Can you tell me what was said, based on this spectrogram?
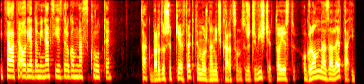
i cała teoria dominacji jest drogą na skróty. Tak, bardzo szybkie efekty można mieć karcąc. Rzeczywiście, to jest ogromna zaleta i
